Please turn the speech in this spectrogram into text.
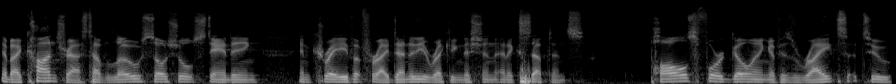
and by contrast, have low social standing and crave for identity recognition and acceptance. Paul's foregoing of his rights to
